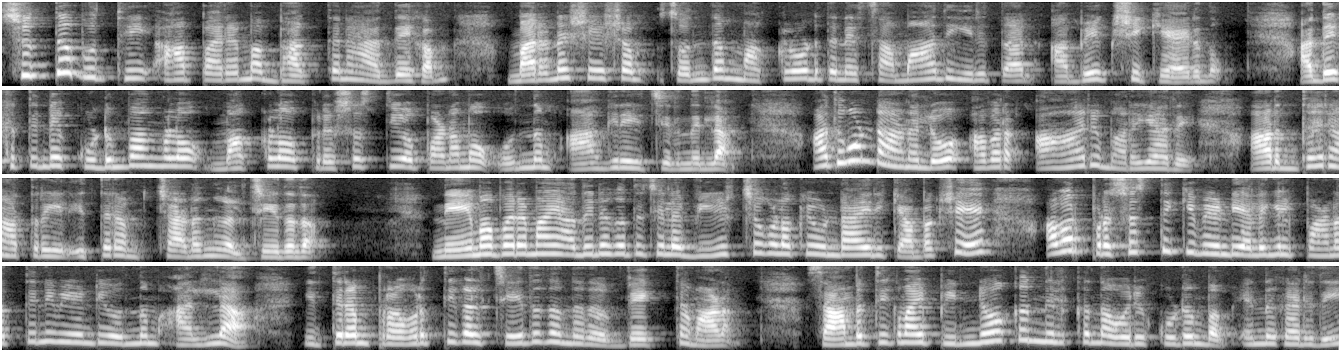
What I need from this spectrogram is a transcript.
ശുദ്ധബുദ്ധി ആ പരമഭക്തനായ അദ്ദേഹം മരണശേഷം സ്വന്തം മക്കളോട് തന്നെ സമാധി ഇരുത്താൻ അപേക്ഷിക്കുകയായിരുന്നു. അദ്ദേഹത്തിന്റെ കുടുംബാംഗങ്ങളോ മക്കളോ പ്രശസ്തിയോ പണമോ ഒന്നും ആഗ്രഹിച്ചിരുന്നില്ല. അതുകൊണ്ടാണല്ലോ അവർ ആരും അറിയാതെ അർദ്ധരാത്രിയിൽ ഇത്തരം ചടങ്ങുകൾ ചെയ്തത്. നിയമപരമായി അതിനകത്ത് ചില വീഴ്ചകളൊക്കെ ഉണ്ടായിരിക്കാം. പക്ഷേ അവർ പ്രശസ്തിക്ക് വേണ്ടി അല്ലെങ്കിൽ പണത്തിന് വേണ്ടി ഒന്നും അല്ല ഇത്തരം പ്രവൃത്തികൾ ചെയ്തതെന്നത് വ്യക്തമാണ്. സാമ്പത്തികമായി പിന്നോക്കം നിൽക്കുന്ന ഒരു കുടുംബം എന്ന് കരുതി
